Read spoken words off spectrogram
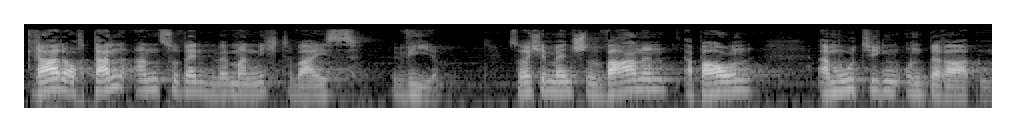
Gerade auch dann anzuwenden, wenn man nicht weiß, wie. Solche Menschen warnen, erbauen, ermutigen und beraten.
